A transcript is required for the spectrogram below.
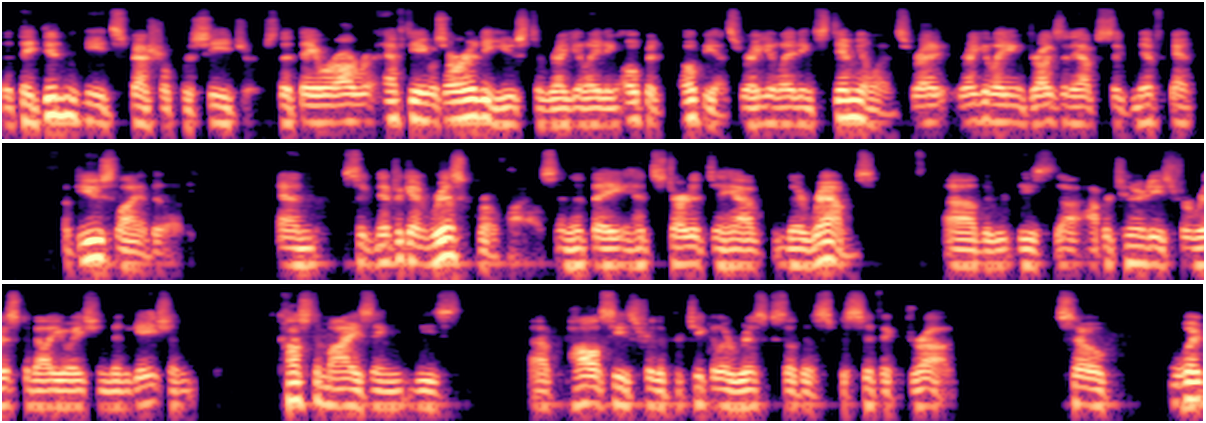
that they didn't need special procedures, that they were FDA was already used to regulating opi- opiates, regulating stimulants, re- regulating drugs that have significant abuse liability and significant risk profiles, and that they had started to have their REMS, uh, the, these uh, opportunities for risk evaluation mitigation, customizing these uh, policies for the particular risks of the specific drug. So what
